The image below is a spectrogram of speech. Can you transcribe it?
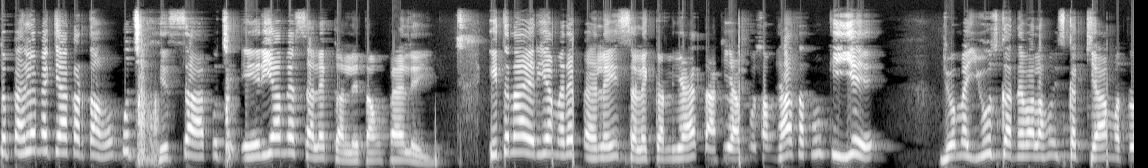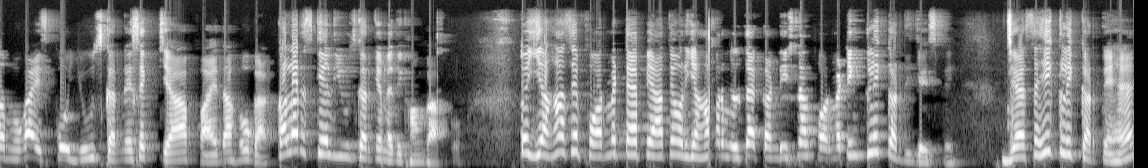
तो पहले मैं क्या करता हूँ, कुछ हिस्सा, कुछ एरिया में सेलेक्ट कर लेता हूँ पहले ही। इतना एरिया मैंने पहले ही सेलेक्ट कर लिया है ताकि आपको समझा सकूँ कि ये जो मैं यूज़ करने वाला हूँ, इसका क्या मतलब होगा? इसको यूज़ करने से क्या फ़ायदा होगा? कलर स्केल यूज़ करके मैं दिखाऊँगा आपको। तो यहाँ से फॉर्मेट टैब पे आते हैं और यहाँ पर मिलता है कंडीशनल फॉर्मेटिंग क्लिक कर दीजिए इस पे। जैसे ही क्लिक करते हैं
